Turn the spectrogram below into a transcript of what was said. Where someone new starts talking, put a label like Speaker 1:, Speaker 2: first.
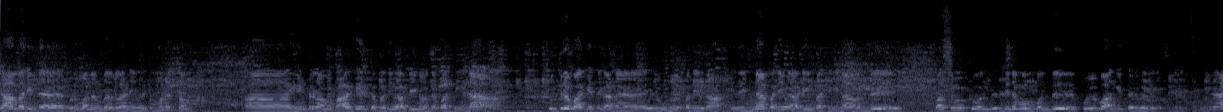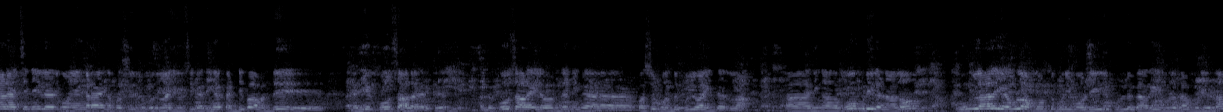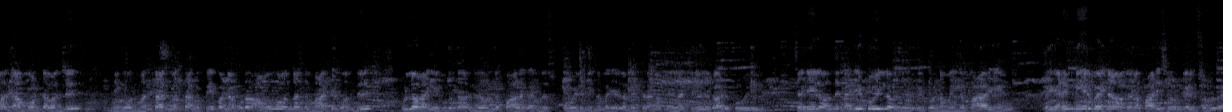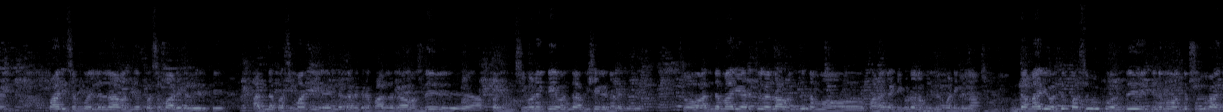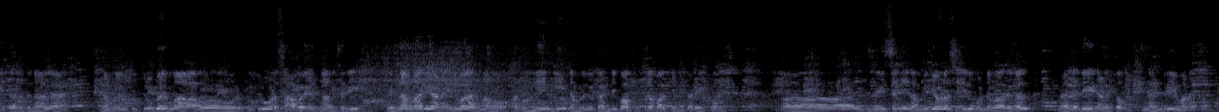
Speaker 1: யாமறிந்த குடும்ப நண்பர்கள் அனைவருக்கும் வணக்கம். இன்று நம்ம பார்க்க இருக்க பதிவு அப்படின்னு வந்து பார்த்தீங்கன்னா புத்திர பாக்கியத்துக்கான இது இன்னொரு பதிவு தான். இது என்ன பதிவு அப்படின்னு பார்த்தீங்கன்னா வந்து பசுவுக்கு வந்து தினமும் வந்து புல் வாங்கி தருவது. என்னடா சென்னையில் இருக்கோம் எங்கடா எங்கள் பசு இருக்க போதுலாம் யோசிக்காதீங்க. கண்டிப்பாக வந்து நிறைய கோசாலை இருக்குது அந்த கோசாலையில் வந்து நீங்கள் பசுக்கு வந்து புல் வாங்கி தரலாம். நீங்கள் அங்கே போக முடியலனாலும் உங்களால் எவ்வளோ அமௌண்ட் முடியுமோ டெய்லி புல்லுக்காக இவ்வளோ தான் முடியும்னா அந்த அமௌண்ட்டை வந்து நீங்கள் ஒரு மந்த் ஆன் மந்த் அங்கே பே பண்ணால் கூட அவங்க வந்து அந்த மாட்டுக்கு வந்து புல்லை வாங்கி கொடுத்தா அதில் வந்து பாலை கறந்து கோயிலுக்கு இந்த மாதிரி எல்லாமே தராங்க. அப்படின்னா திருவேற்காடு கோயில் சென்னையில் வந்து நிறைய கோயிலில் வந்து இருக்குது இப்போ நம்ம இந்த பா இப்போ எனக்கு நியர்பைனா வந்து நான் பாடி சிவன் சொல்லுவேன். பாடி சிவன் வந்து பசுமாடுகள் இருக்குது அந்த பசுமாட்டிலேருந்து கறக்கிற பாலில் தான் வந்து அப்பன் சிவனுக்கே வந்து அபிஷேகம் நடக்குது. ஸோ அந்த மாதிரி இடத்துலலாம் வந்து நம்ம பணம் கட்டி கூட நம்ம இது பண்ணிக்கலாம். இந்த மாதிரி வந்து பசுவுக்கு வந்து தினமும் வந்து புல் வாங்கி தரதுனால நம்மளுக்கு புத்ரு கர்மா ஒரு பித்ருவோட சாபம் இருந்தாலும் சரி என்ன மாதிரியான இதுவாக இருந்தாலும் அது நீங்கி நம்மளுக்கு கண்டிப்பாக புத்திர பாக்கியம் கிடைக்கும் இதை செய்ய நம்பிக்கையோடு செய்து கொண்டு வாருங்கள். நல்லதே நடக்கும். நன்றி வணக்கம்.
